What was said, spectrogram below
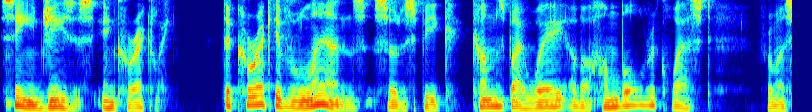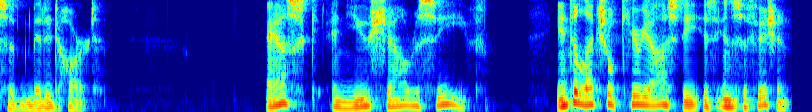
seeing Jesus incorrectly. The corrective lens, so to speak, comes by way of a humble request from a submitted heart. Ask and you shall receive. Intellectual curiosity is insufficient.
